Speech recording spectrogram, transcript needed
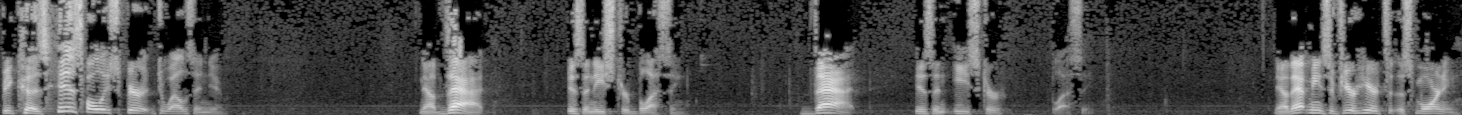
because His Holy Spirit dwells in you. Now, that is an Easter blessing. That is an Easter blessing. Now, that means if you're here this morning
